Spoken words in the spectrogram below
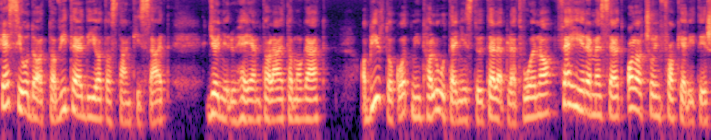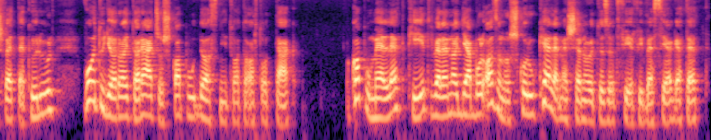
Keszi odaadta a viteldíjat, aztán kiszállt. Gyönyörű helyen találta magát. A birtokot, mintha lótenyésztő telep lett volna, fehére meszelt, alacsony fakerítés vette körül, volt ugyan rajta rácsos kapu, de azt nyitva tartották. A kapu mellett két vele nagyjából azonos korú, kellemesen öltözött férfi beszélgetett.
